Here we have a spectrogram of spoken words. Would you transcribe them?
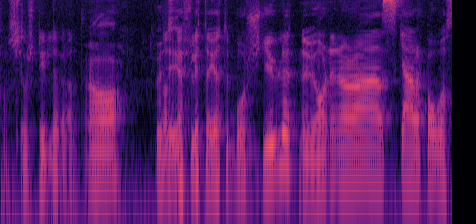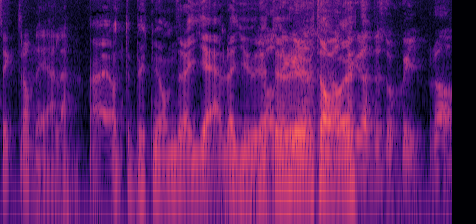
fan, står still överallt. Ja, De ska precis. flytta Göteborgshjulet nu. Har ni några skarpa åsikter om det eller? Nej, jag har inte brytt mig om det där jävla djuret Jag tycker, jag överhuvudtaget. tycker att det står skitbra.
